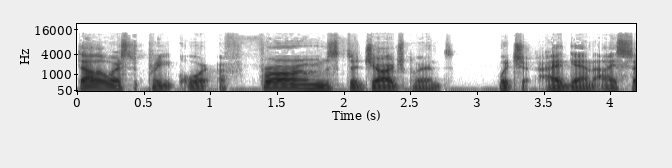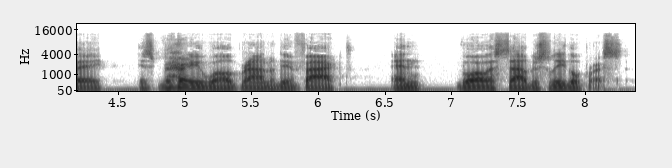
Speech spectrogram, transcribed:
Delaware Supreme Court affirms the judgment, which again I say is very well grounded in fact and well established legal precedent.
